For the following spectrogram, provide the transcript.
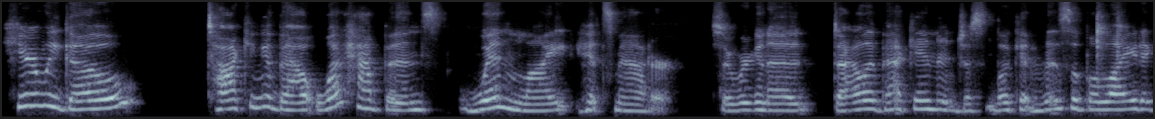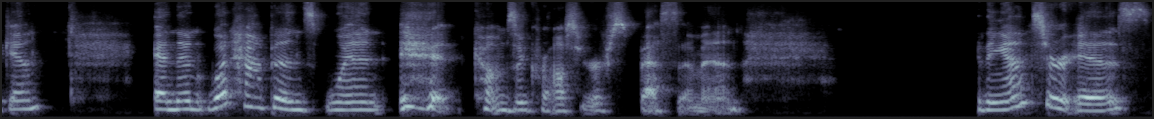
here we go talking about what happens when light hits matter. So we're going to dial it back in and just look at visible light again. And then what happens when it comes across your specimen? The answer is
